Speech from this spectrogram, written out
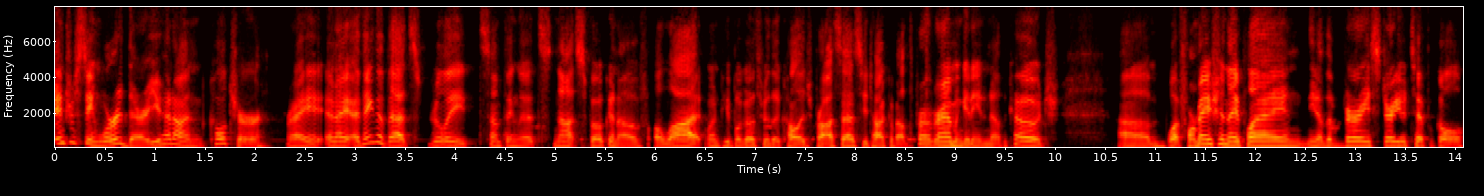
interesting word there. You hit on culture right? And I, I think that that's really something that's not spoken of a lot when people go through the college process. You talk about the program and getting to know the coach um, what formation they play and you know the very stereotypical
